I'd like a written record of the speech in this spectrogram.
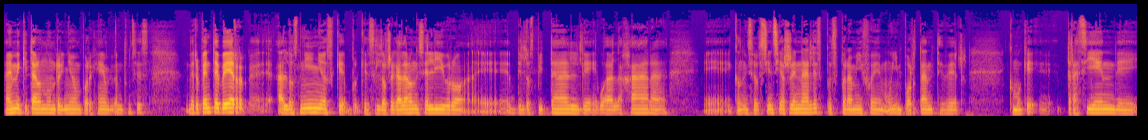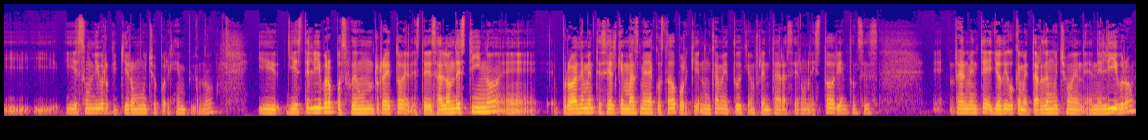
a mí me quitaron un riñón, por ejemplo. Entonces, de repente ver eh, a los niños que, porque se los regalaron ese libro eh, del hospital de Guadalajara con insuficiencias renales, pues para mí fue muy importante ver como que trasciende y, es un libro que quiero mucho, por ejemplo, ¿no? Y, y este libro pues fue un reto, este de Salón Destino, eh, probablemente sea el que más me haya costado porque nunca me tuve que enfrentar a hacer una historia, entonces eh, realmente yo digo que me tardé mucho en, en, el libro,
